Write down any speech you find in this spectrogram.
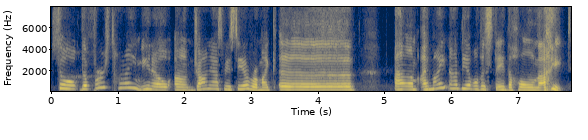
So the first time, you know, um, John asked me to stay over, I'm like, uh, um, I might not be able to stay the whole night.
